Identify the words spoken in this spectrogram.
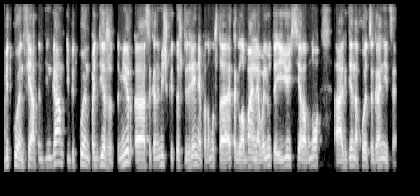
биткоин фиатным деньгам, и биткоин поддержит мир с экономической точки зрения, потому что это глобальная валюта, и ее все равно, где находятся границы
